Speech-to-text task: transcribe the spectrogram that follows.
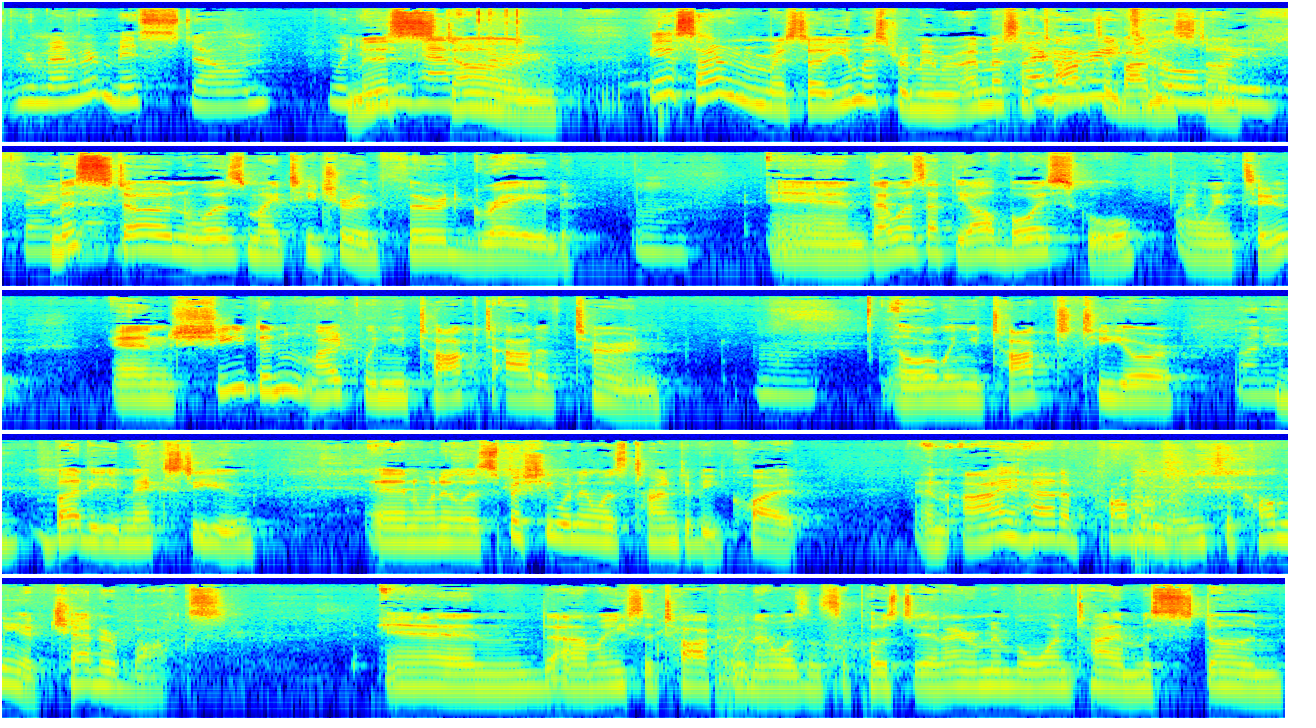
Remember Miss Stone? When Miss Stone. Yes, I remember Miss Stone. You must remember. I must have I talked about Miss Stone. me a story Miss. Stone was my teacher in third grade, Mm. and that was at the all boys school I went to. And she didn't like when you talked out of turn, or when you talked to your Buddy. buddy next to you, and when it was especially when it was time to be quiet. And I had a problem. They used to call me a chatterbox and um, I used to talk when I wasn't supposed to. And I remember one time Miss Stone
